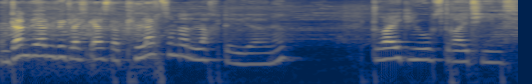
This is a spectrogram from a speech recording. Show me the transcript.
Und dann werden wir gleich erster Platz und dann lacht er wieder, ne? Drei Cubes, drei Teams.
